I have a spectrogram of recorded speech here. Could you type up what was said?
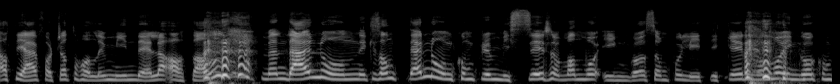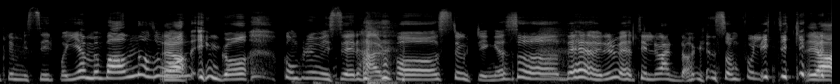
At jeg fortsatt holder min del av avtalen. men det er noen, ikke sant? Det er noen kompromisser som man må inngå som politiker. Man må inngå kompromisser på hjemmebanen, og så må ja. man inngå kompromisser her på Stortinget. Så det hører med til hverdagen som politiker. Ja,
